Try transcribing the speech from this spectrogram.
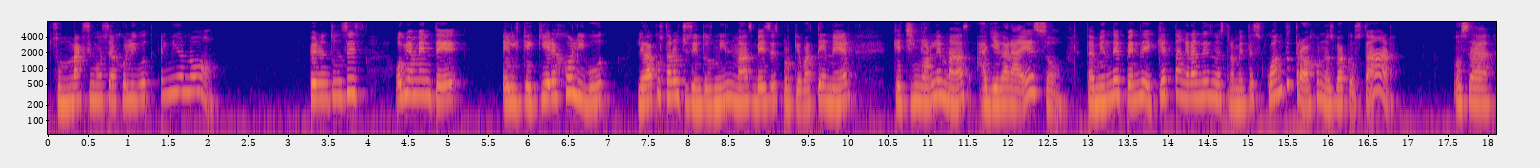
su máximo sea Hollywood, el mío no. Pero entonces, obviamente, el que quiere Hollywood le va a costar 800 mil más veces porque va a tener que chingarle más a llegar a eso. También depende de qué tan grande es nuestra meta, es cuánto trabajo nos va a costar. O sea,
